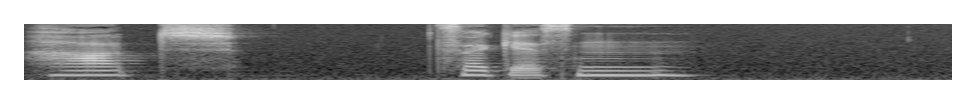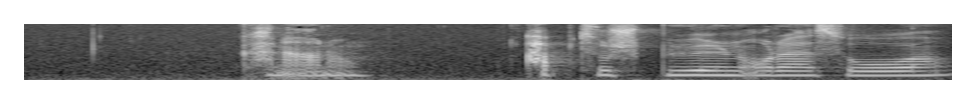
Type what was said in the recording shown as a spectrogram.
hat vergessen, keine Ahnung, abzuspülen oder so,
